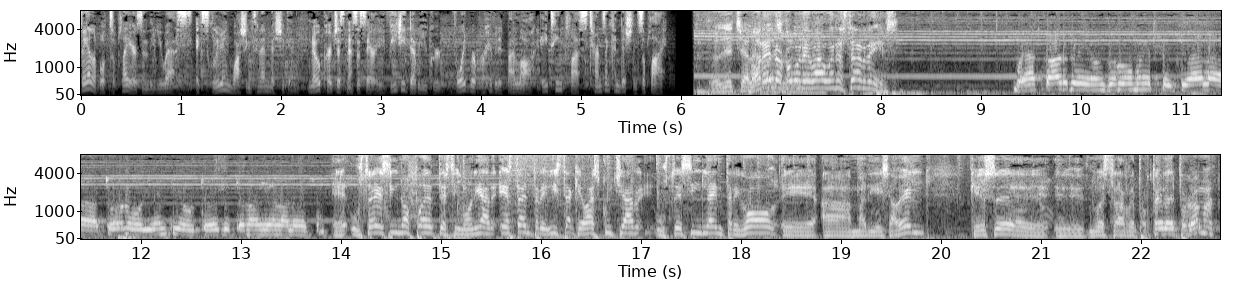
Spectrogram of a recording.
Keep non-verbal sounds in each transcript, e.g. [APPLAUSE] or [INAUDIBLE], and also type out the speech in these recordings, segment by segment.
Available to players in the U.S., excluding Washington and Michigan. No purchase necessary. VGW Group. Void where prohibited by law. 18 plus. Terms and conditions apply. Moreno, ¿cómo le va? Buenas tardes. Buenas tardes, un saludo muy especial a todos los oyentes y a ustedes que están ahí en la mesa. Eh, usted sí nos puede testimoniar. Esta entrevista que va a escuchar, usted sí la entregó eh, a María Isabel, que es eh, eh, nuestra reportera del programa.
